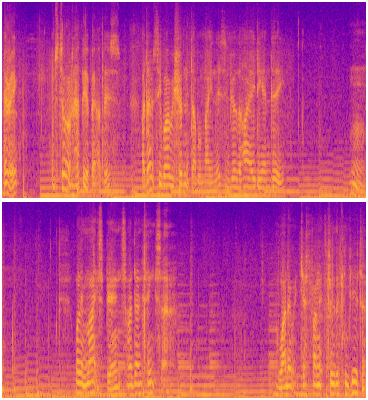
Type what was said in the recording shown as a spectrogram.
Eric, I'm still not happy about this. I don't see why we shouldn't double main this in view of the high ADMD. Hmm. Well, in my experience, I don't think so. Why don't we just run it through the computer?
